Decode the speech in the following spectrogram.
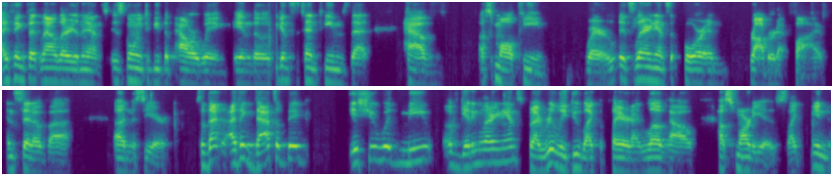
I think that now Larry Nance is going to be the power wing in those against the ten teams that have a small team where it's Larry Nance at four and Robert at five instead of uh, uh, Nassir. So that I think that's a big issue with me of getting Larry Nance, but I really do like the player and I love how how smart he is. Like in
